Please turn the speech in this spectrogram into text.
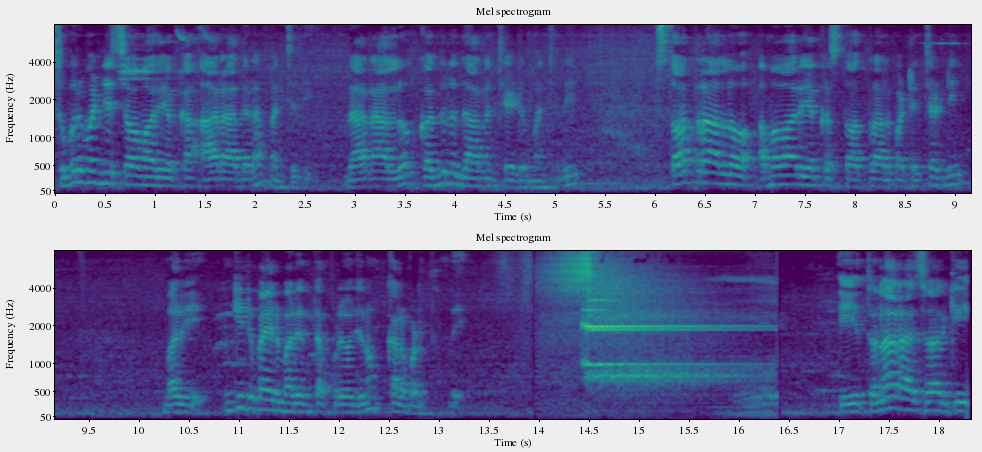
సుబ్రహ్మణ్య స్వామి వారి యొక్క ఆరాధన మంచిది. దానాల్లో కందులు దానం చేయడం మంచిది. స్తోత్రాల్లో అమ్మవారి యొక్క స్తోత్రాలు పఠించండి. మరి ఇంకిటిపైన మరింత ప్రయోజనం కనపడుతుంది ఈ తులారాశి వారికి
